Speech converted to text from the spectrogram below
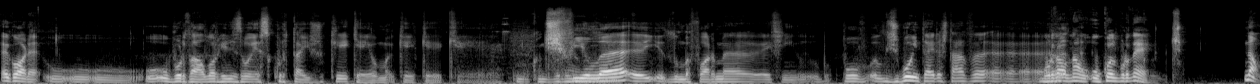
é, agora, o, o, o Bordal organizou esse cortejo que, que é uma. que, que, que é, desfila eh, de uma forma. Enfim, o povo, Lisboa inteira estava. A, a, Bordal, não, o Conde Borné. Não,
